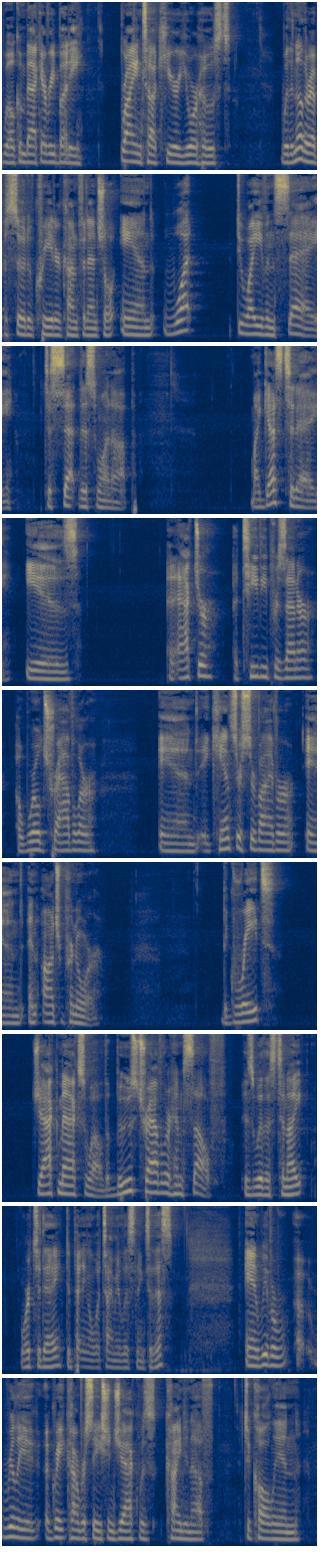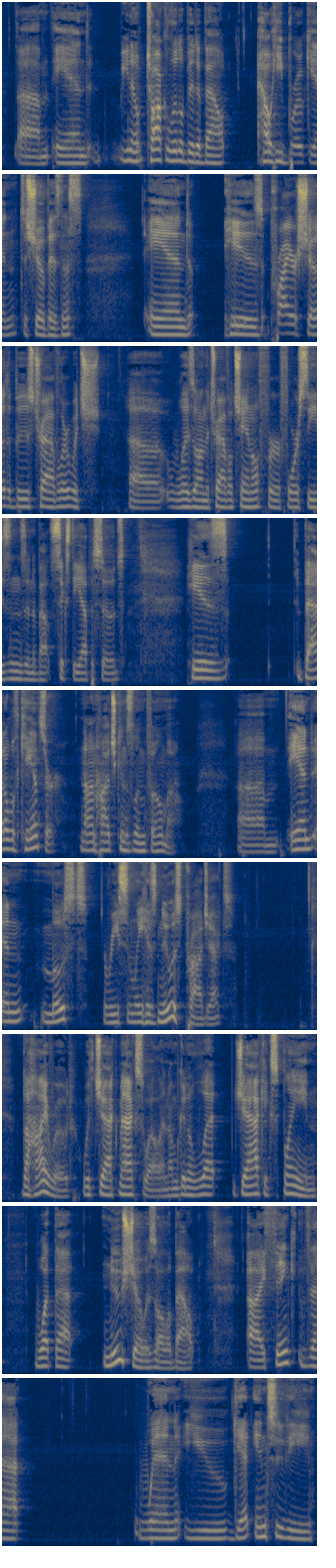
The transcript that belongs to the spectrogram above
Welcome back, everybody. Brian Tuck here, your host, with another episode of Creator Confidential. And what do I even say to set this one up? My guest today is an actor, a TV presenter, a world traveler, and a cancer survivor, and an entrepreneur. The great Jack Maxwell, the booze traveler himself, is with us tonight or today, depending on what time you're listening to this. And we have a, a really a, great conversation. Jack was kind enough to call in um, and you know talk a little bit about how he broke into show business and his prior show, The Booze Traveler, which uh, was on the Travel Channel for four seasons and about 60 episodes his battle with cancer, non-Hodgkin's lymphoma, um, and and most recently his newest project, The High Road with Jack Maxwell, and I'm going to let Jack explain what that new show is all about. I think that when you get into the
